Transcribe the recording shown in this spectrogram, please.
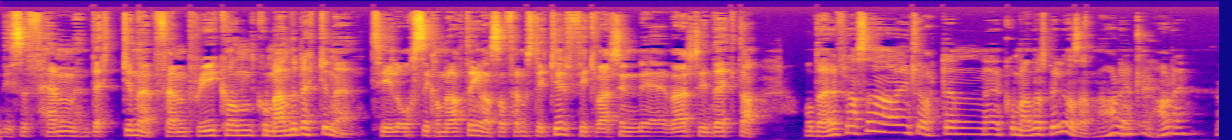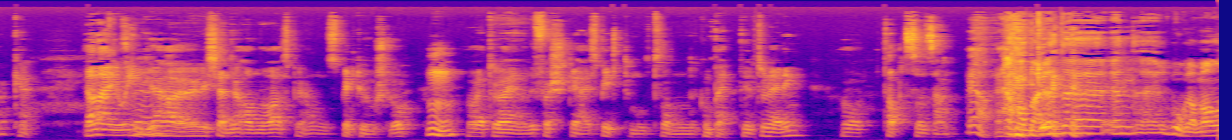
disse fem dekkene, fem Precon Commander-dekkene, til oss i kameratgjengen. Altså fem stykker fikk hver sin, hver sin dekk, da. Og derfra så har det egentlig vært en Commander-spiller, altså. Har det. Okay. Har det. Okay. Ja, nei, Jo Inge har, vi kjenner jo han nå. Han spilte i Oslo. Mm. Og jeg tror det er en av de første jeg spilte mot sånn competitive turnering. Og tapte som sang. Ja. Han er en, en god gammel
